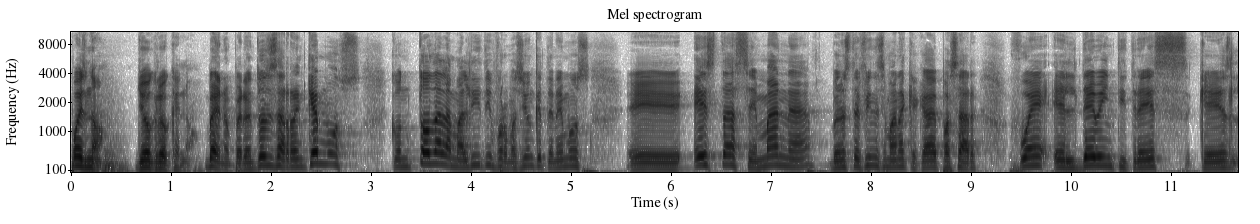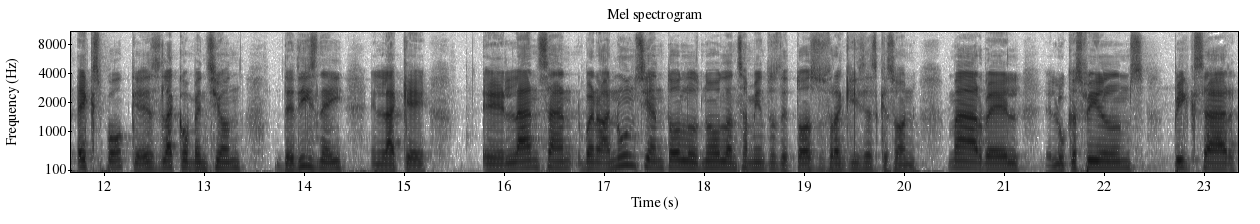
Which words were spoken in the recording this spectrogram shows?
Pues no, yo creo que no. Bueno, pero entonces arranquemos con toda la maldita información que tenemos eh, esta semana, bueno, este fin de semana que acaba de pasar, fue el D23, que es Expo, que es la convención de Disney en la que eh, lanzan, bueno, anuncian todos los nuevos lanzamientos de todas sus franquicias que son Marvel, eh, Lucasfilms, Pixar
